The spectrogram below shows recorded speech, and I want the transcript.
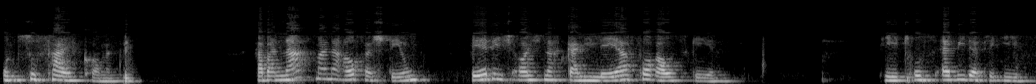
und zu Fall kommen. Aber nach meiner Auferstehung werde ich euch nach Galiläa vorausgehen. Petrus erwiderte ihm,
